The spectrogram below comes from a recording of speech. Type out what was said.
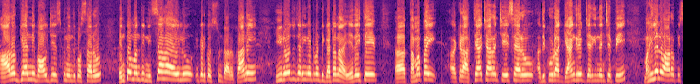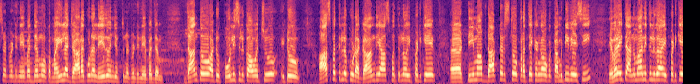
ఆరోగ్యాన్ని బాగు చేసుకునేందుకు వస్తారు. ఎంతో మంది నిస్సహాయులు ఇక్కడికి వస్తుంటారు. కానీ ఈరోజు జరిగినటువంటి ఘటన ఏదైతే తమపై ఇక్కడ అత్యాచారం చేశారు అది కూడా గ్యాంగ్ రేప్ జరిగిందని చెప్పి మహిళలు ఆరోపిస్తున్నటువంటి నేపథ్యం ఒక మహిళ జాడ కూడా లేదు అని చెప్తున్నటువంటి నేపథ్యం. దాంతో అటు పోలీసులు కావచ్చు ఇటు ఆసుపత్రిలో కూడా గాంధీ ఆసుపత్రిలో ఇప్పటికే టీమ్ ఆఫ్ డాక్టర్స్తో ప్రత్యేకంగా ఒక కమిటీ వేసి ఎవరైతే అనుమానితులుగా ఇప్పటికే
